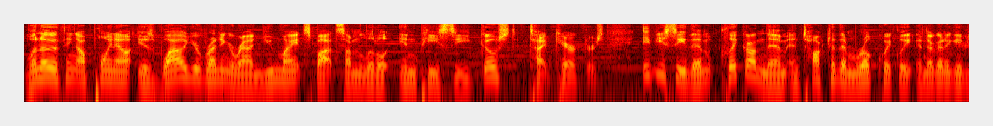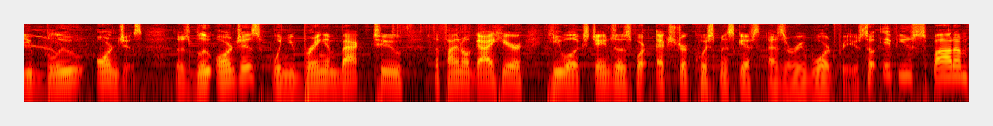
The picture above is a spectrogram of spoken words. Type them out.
One other thing I'll point out is while you're running around, you might spot some little NPC ghost type characters. If you see them, click on them and talk to them real quickly, and they're going to give you blue oranges. Those blue oranges, when you bring them back to the final guy here, he will exchange those for extra Kwismas gifts as a reward for you. So if you spot them,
